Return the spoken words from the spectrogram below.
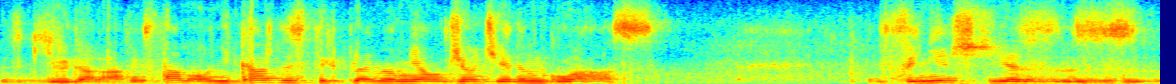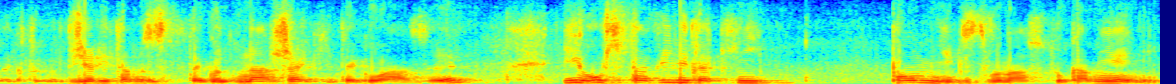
w Gilgal. A więc tam oni, każdy z tych plemion miał wziąć jeden głaz, wynieśli je, z, z, wzięli tam z tego dna rzeki te głazy i ustawili taki pomnik z dwunastu kamieni.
